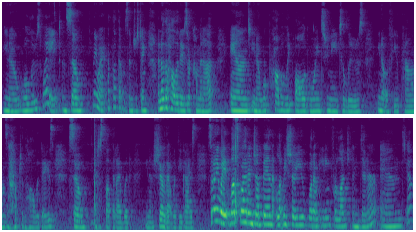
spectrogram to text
you know, will lose weight. And so anyway, I thought that was interesting. I know the holidays are coming up and, you know, we're probably all going to need to lose, you know, a few pounds after the holidays. So I just thought that I would, you know, share that with you guys. So anyway, let's go ahead and jump in. Let me show you what I'm eating for lunch and dinner and yeah,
